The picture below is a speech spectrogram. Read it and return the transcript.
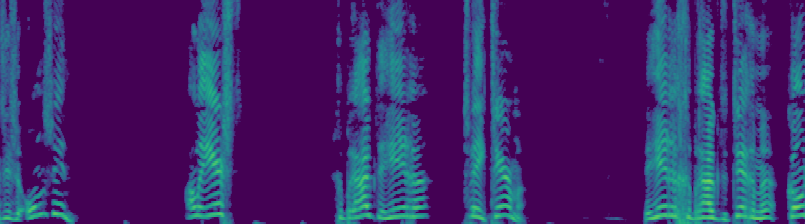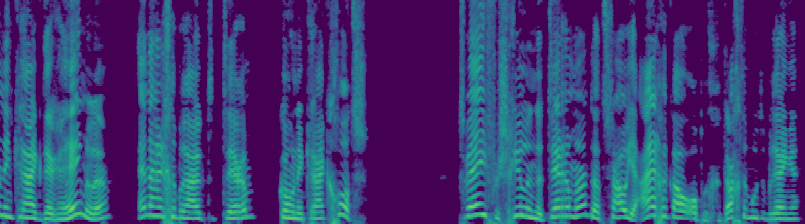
Maar het is onzin. Allereerst gebruikt de Heer twee termen. De Heer gebruikt de termen Koninkrijk der Hemelen en hij gebruikt de term Koninkrijk Gods. Twee verschillende termen, dat zou je eigenlijk al op een gedachte moeten brengen.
